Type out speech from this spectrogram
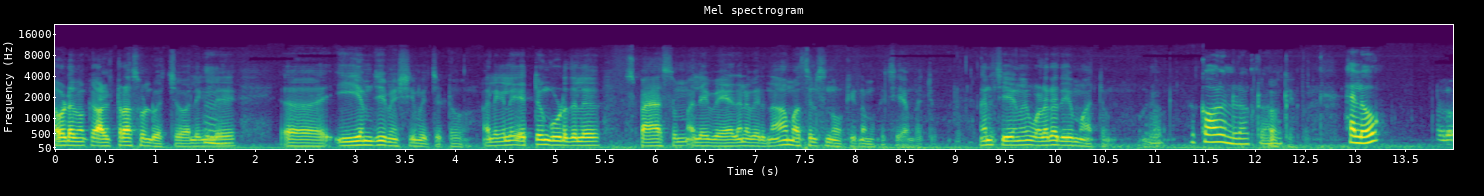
അവിടെ നമുക്ക് അൾട്രാസൗണ്ട് വെച്ചോ അല്ലെങ്കിൽ ഇ എം ജി മെഷീൻ വെച്ചിട്ടോ അല്ലെങ്കിൽ ഏറ്റവും കൂടുതൽ സ്പാസും അല്ലെങ്കിൽ വേദന വരുന്ന ആ മസിൽസ് നോക്കിയിട്ട് നമുക്ക് ചെയ്യാൻ പറ്റും. അങ്ങനെ ചെയ്യുന്നത് വളരെയധികം മാറ്റം ഉണ്ടാകും doctor okay hello hello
